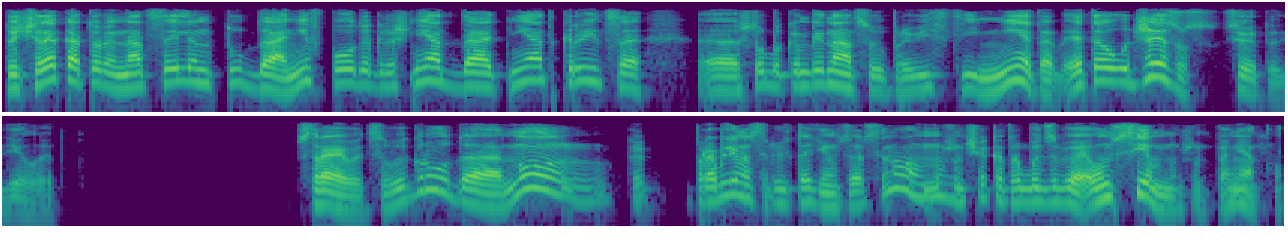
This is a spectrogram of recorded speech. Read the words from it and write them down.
То есть человек, который нацелен туда, не в подыгрыш, не отдать, не открыться, э, чтобы комбинацию провести. Нет, это у Джезус все это делает встраивается в игру, да, но как, проблема с результативностью Арсенала, нужен человек, который будет забивать. Он всем нужен, понятно.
